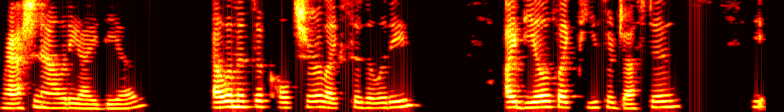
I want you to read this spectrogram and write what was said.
rationality ideas, elements of culture like civility, ideals like peace or justice, the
